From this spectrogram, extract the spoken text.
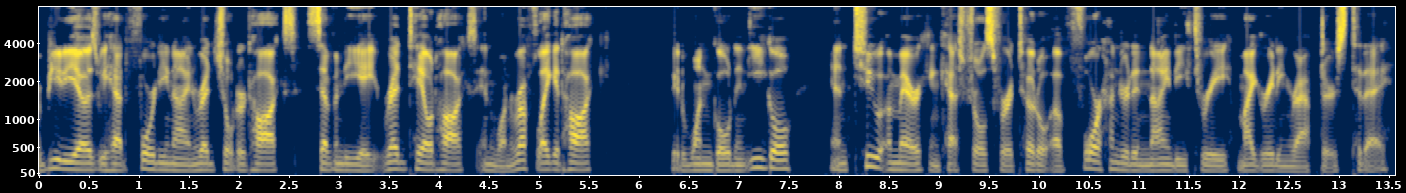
for Buteos, we had 49 red-shouldered hawks, 78 red-tailed hawks, and one rough-legged hawk. We had one golden eagle and two American kestrels for a total of 493 migrating raptors today.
